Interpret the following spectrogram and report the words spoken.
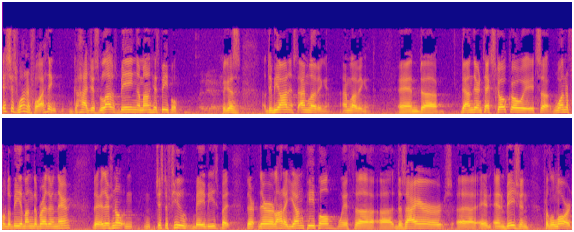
it's just wonderful. I think God just loves being among His people. Because, to be honest, I'm loving it. I'm loving it. And uh, down there in Texcoco, it's uh, wonderful to be among the brethren there. There, there's no just a few babies, but there there are a lot of young people with uh, uh, desires uh, and, and vision for the Lord,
